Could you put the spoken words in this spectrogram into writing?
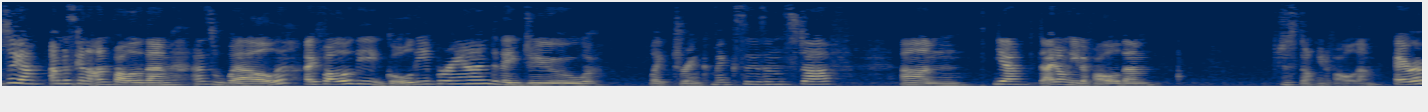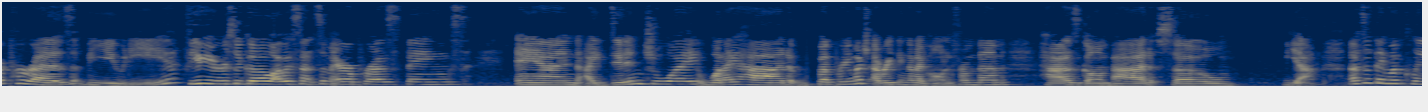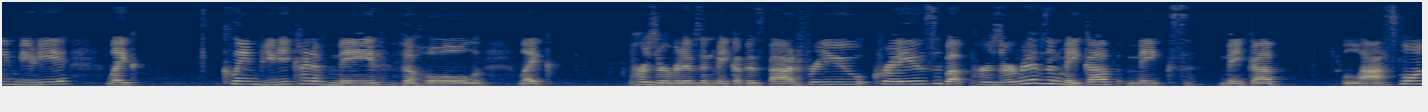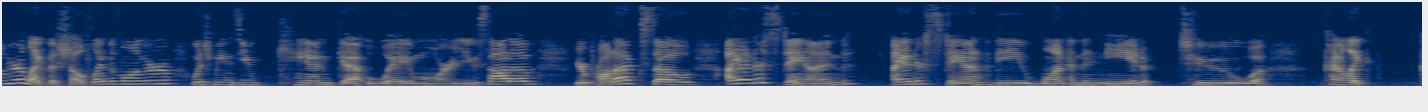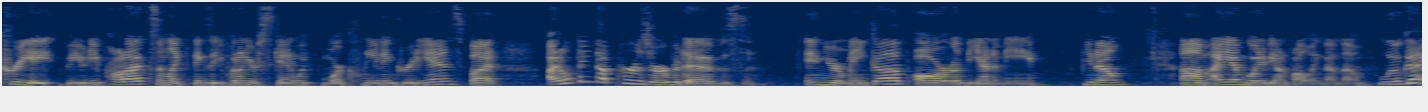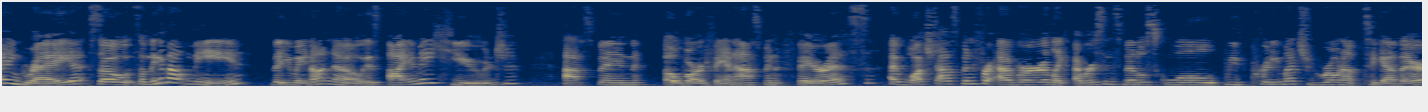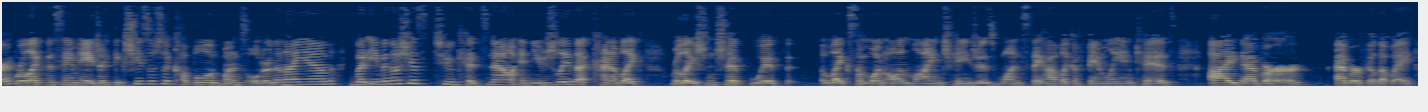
So yeah, I'm just gonna unfollow them as well. I follow the Golde brand. They do like drink mixes and stuff. Um, yeah, I don't need to follow them. Just don't need to follow them. Ere Perez Beauty. A few years ago, I was sent some Ere Perez things and I did enjoy what I had, but pretty much everything that I've owned from them has gone bad. So yeah, that's the thing with clean beauty. Like clean beauty kind of made the whole like preservatives and makeup is bad for you craze, but preservatives and makeup makes makeup last longer, like the shelf life is longer, which means you can get way more use out of your product. So I understand, I understand the want and the need to kind of like create beauty products and like things that you put on your skin with more clean ingredients, but I don't think that preservatives in your makeup are the enemy, you know? Um, I am going to be unfollowing them though. Luca and Grae. So something about me that you may not know is I am a huge Aspen Ovard fan, Aspen Ferris. I've watched Aspen forever, like ever since middle school. We've pretty much grown up together. We're like the same age. I think she's just a couple of months older than I am. But even though she has two kids now, and usually that kind of like relationship with like someone online changes once they have like a family and kids, I never ever feel that way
